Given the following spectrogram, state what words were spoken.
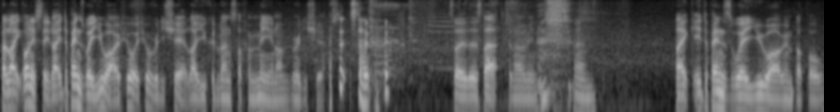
But like honestly, like it depends where you are. If you're if you're really shit, like you could learn stuff from me, and I'm really shit. so, so there's that. Do you know what I mean? Um, Like it depends where you are in Blood Bowl,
